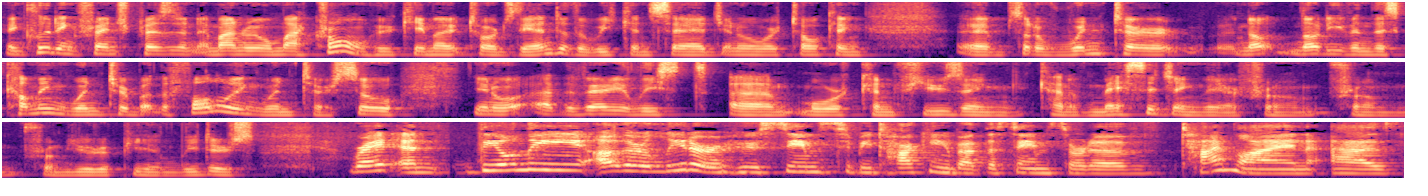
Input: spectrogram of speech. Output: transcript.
including French President Emmanuel Macron, who came out towards the end of the week and said, you know, we're talking uh, sort of winter, not not even this coming winter, but the following winter. So, you know, at the very least least um, more confusing kind of messaging there from from from European leaders. Right. And the only other leader who seems to be talking about the same sort of timeline as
